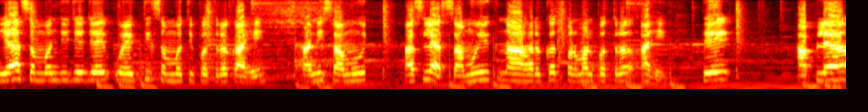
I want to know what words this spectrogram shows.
या संबंधीचे जे वैयक्तिक संमतीपत्रक आहे आणि सामूहिक असल्यास सामूहिक ना हरकत प्रमाणपत्र आहे. ते आपल्या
